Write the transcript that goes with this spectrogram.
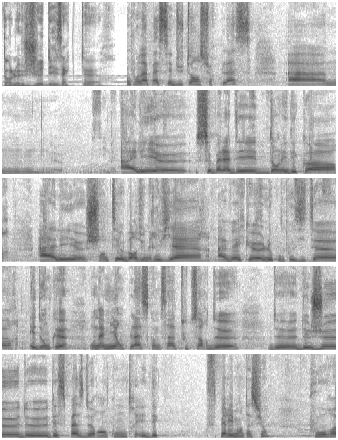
dans le jeu des acteurs. On a passé du temps sur place à, aller euh, se balader dans les décors, à aller euh, chanter au bord d'une rivière avec euh, le compositeur. Et donc on a mis en place comme ça toutes sortes de, de jeux, d'espaces de, rencontres et d'expérimentation pour,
